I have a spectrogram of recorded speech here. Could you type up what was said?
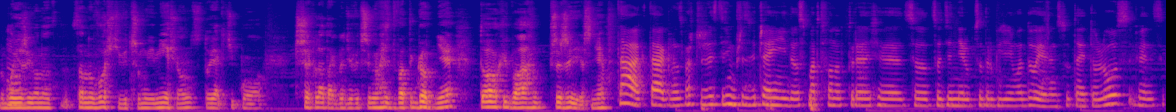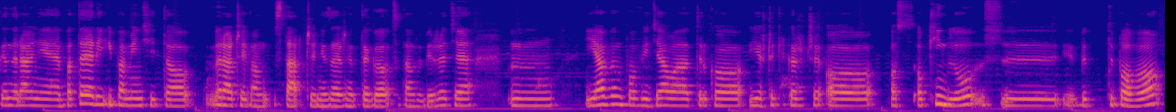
no bo No. jeżeli ona za nowości wytrzymuje miesiąc, to jak ci po trzech latach będzie wytrzymywać dwa tygodnie, to chyba przeżyjesz, nie? Tak, tak. No zwłaszcza, że jesteśmy przyzwyczajeni do smartfonów, które się co, codziennie lub co drugi dzień ładuje, więc tutaj to luz, więc generalnie baterii i pamięci to raczej Wam starczy, niezależnie od tego, co tam wybierzecie. Mm, Ja bym powiedziała tylko jeszcze kilka rzeczy o, o, o Kindlu y, jakby typowo,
